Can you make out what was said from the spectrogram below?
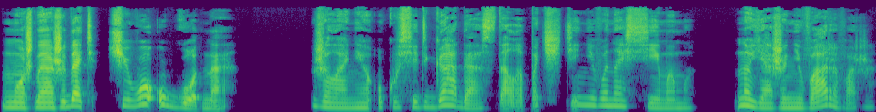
можно ожидать чего угодно. Желание укусить гада стало почти невыносимым. Но я же не варвар.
